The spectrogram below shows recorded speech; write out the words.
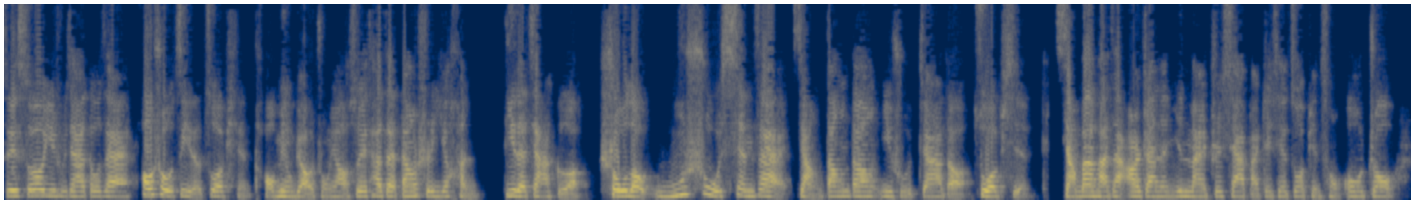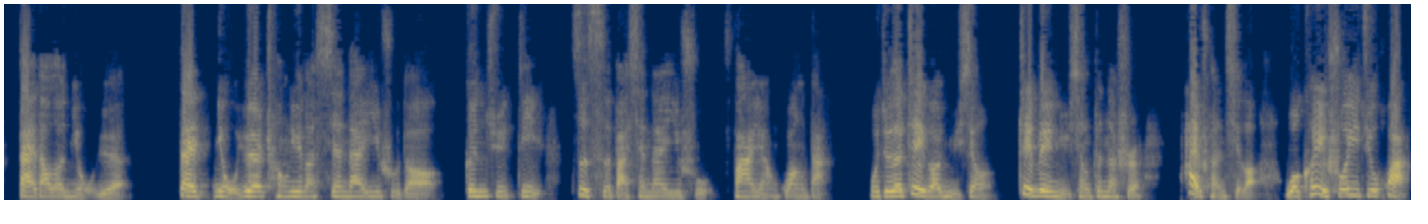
所以所有艺术家都在抛售自己的作品，逃命比较重要，所以他在当时以很低的价格收了无数现在响当当艺术家的作品，想办法在二战的阴霾之下把这些作品从欧洲带到了纽约，在纽约成立了现代艺术的根据地，自此把现代艺术发扬光大。我觉得这个女性，这位女性真的是太传奇了。我可以说一句话：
